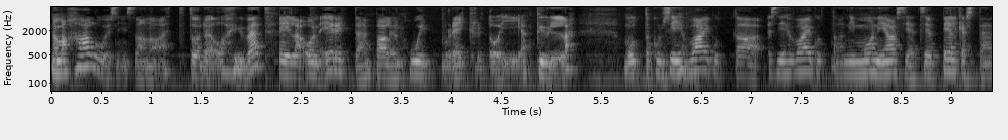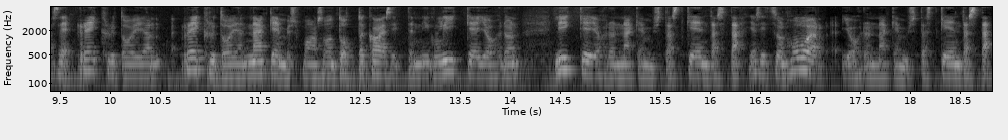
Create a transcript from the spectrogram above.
No mä haluaisin sanoa, että todella hyvät. Meillä on erittäin paljon huippurekrytoijia, kyllä. Mutta kun siihen vaikuttaa, siihen vaikuttaa niin moni asia, että se ei ole pelkästään se rekrytoijan, rekrytoijan näkemys, vaan se on totta kai sitten niin kuin liikkeenjohdon, liikkeenjohdon näkemys tästä kentästä ja sitten se on HR-johdon näkemys tästä kentästä.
